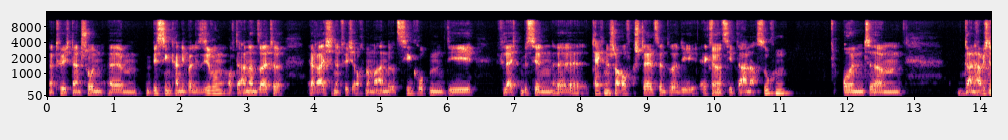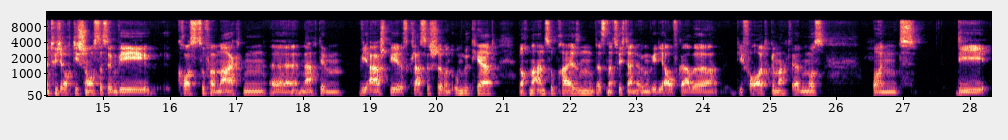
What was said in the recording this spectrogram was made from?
natürlich dann schon ähm, ein bisschen Kannibalisierung. Auf der anderen Seite erreiche ich natürlich auch nochmal andere Zielgruppen, die vielleicht ein bisschen äh, technischer aufgestellt sind oder die explizit ja. danach suchen. Und ähm, dann habe ich natürlich auch die Chance, das irgendwie cross zu vermarkten, äh, nach dem VR-Spiel das klassische und umgekehrt nochmal anzupreisen. Das ist natürlich dann irgendwie die Aufgabe, die vor Ort gemacht werden muss. Und die,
